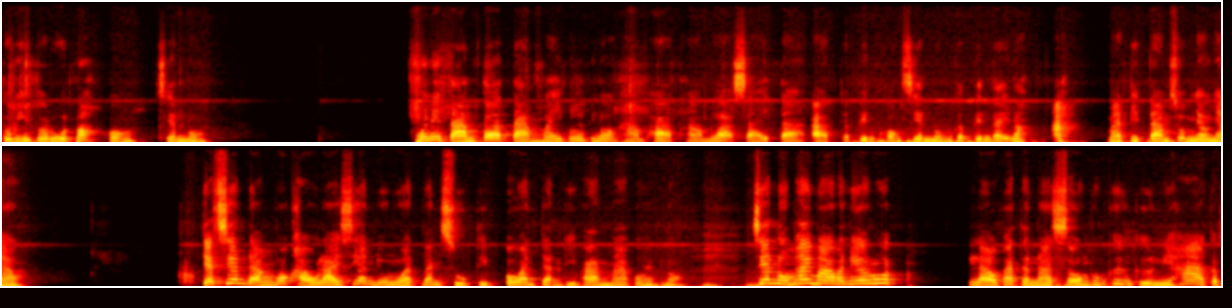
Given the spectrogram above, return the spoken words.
ตัววิ่งตัวรูดเนาะของเส้ยนนมมื้อนี้ตามต่อตามไม่พ่อพี่น้องหามพลาดหามละสายตาอาจจะเป็นของเส้ยนนมก็เป็นได้เนาะอะมาติดตามชมยาวๆเจ็ดเสี้ยนดังบ่เขาหลายเสี้ยนอยู่งวดวันศุกร์ที่วันจันทร์ที่ผ่านมาพ่อแม่พี่น้องเสี้ยนนมให้มาวันนี้รูด เราพัฒนาสองทุ่มครึ่งคืนนี้ห้ากับ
